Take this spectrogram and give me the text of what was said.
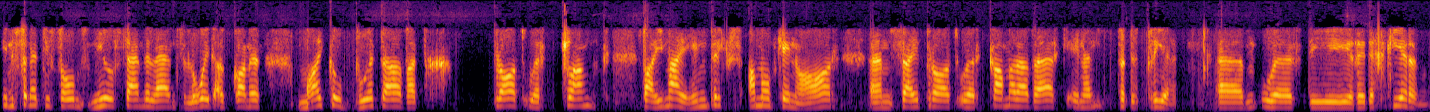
Infinity Films, Neil Sanderland, Lloyd O'Connor, Michael Botha wat praat oor klank, Fahima Hendricks, almal ken haar. Ehm um, sy praat oor kamerawerk en dan interpreteer ehm um, oor die redigering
